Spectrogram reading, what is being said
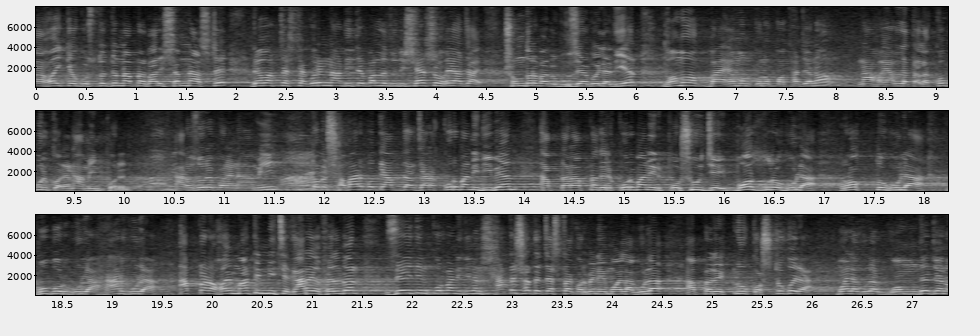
না হয়, কেউ গোস্তর জন্য আপনার বাড়ির সামনে আসছে, দেওয়ার চেষ্টা করেন, না দিতে পারলে যদি শেষও হয়ে যায়, সুন্দরভাবে বুঝে বইলা দিয়ে, ধমক বা এমন কোনো কথা যেন না হয়, আল্লাহ তালা কবুল করেন, আমিন পড়েন। আরও জোরে পড়েন, আমিন। তবে সবার প্রতি আবদার, যারা কোরবানি দিবেন, আপনারা আপনাদের কোরবানির পশুর যেই বজ্রগুলা, রক্তগুলা, গোবরগুলা, হাড়গুলা আপনারা হয় মাটির নিচে গাড়িয়ে ফেলবেন, যেই দিন কোরবানি দিবেন, সাথে সাথে চেষ্টা করবেন এই ময়লাগুলা। আপনারা একটু কষ্ট করে ময়লাগুলার গন্ধে যেন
